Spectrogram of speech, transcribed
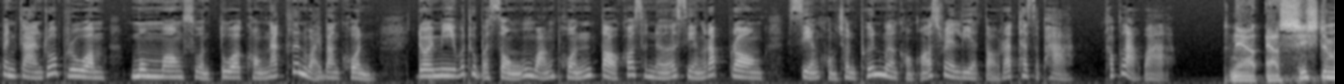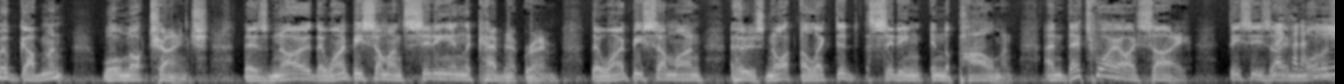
เป็นการรวบรวม มุมมองส่วนตัวของนักเคลื่อนไหวบางคน โดยมีวัตถุประสงค์หวังผลต่อข้อเสนอเสียงรับรองเสียงของชนพื้นเมืองของออสเตรเลียต่อรัฐสภา เขากล่าวว่า Now, our system of government will not change. There's no, there won't be someone sitting in the cabinet room. There won't be someone who's not elected sitting in the parliament. And that's why I say ในขณะนี้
